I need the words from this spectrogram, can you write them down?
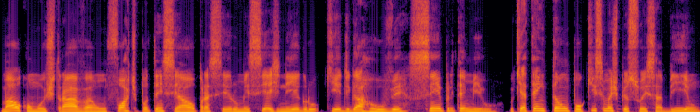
Malcolm mostrava um forte potencial para ser o Messias negro que Edgar Hoover sempre temeu. O que até então pouquíssimas pessoas sabiam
